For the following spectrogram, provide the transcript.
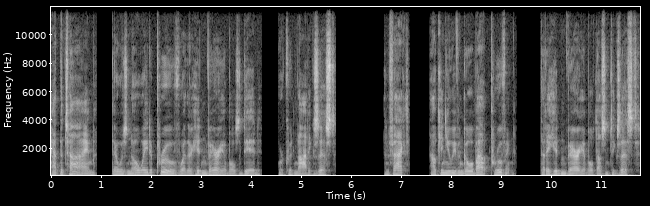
At the time, there was no way to prove whether hidden variables did or could not exist. In fact, how can you even go about proving that a hidden variable doesn't exist?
